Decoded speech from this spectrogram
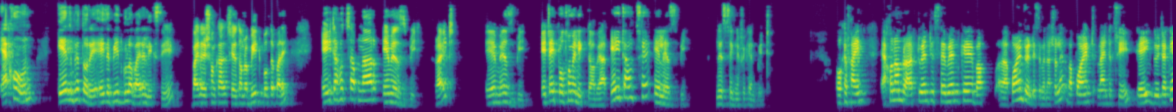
এখন এর ভেতরে এই যে বিটগুলো বাইরে লিখছি, বাইরের সংখ্যা, সেহেতু আমরা বিট বলতে পারি, এইটা হচ্ছে আপনার এমএসবি রাইট এমএসবি এটাই প্রথমে লিখতে হবে। আর এইটা হচ্ছে LSB least significant bit okay fine এখন আমরা টোয়েন্টি কে বা পয়েন্ট টোয়েন্টি সেভেন আসলে, বা পয়েন্ট নাইনটি থ্রি এই দুইটাকে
